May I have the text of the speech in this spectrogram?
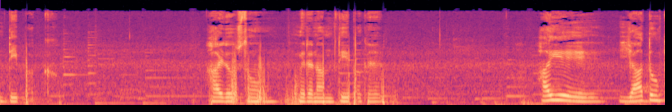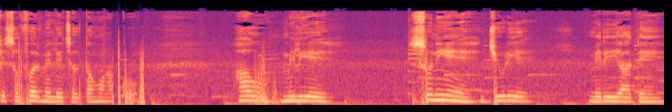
दीपक। हाय दोस्तों, मेरा नाम दीपक है। आइए यादों के सफ़र में ले चलता हूँ आपको। हाउ मिलिए सुनिए, जुड़िए मेरी यादें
